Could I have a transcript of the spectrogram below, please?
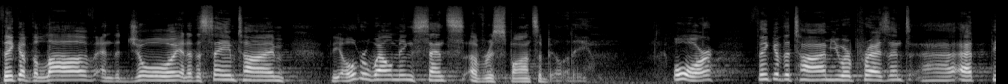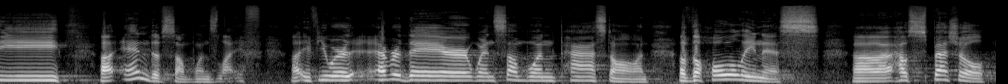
Think of the love and the joy, and at the same time, the overwhelming sense of responsibility. Or think of the time you were present uh, at the uh, end of someone's life. Uh, if you were ever there when someone passed on, of the holiness, uh, how special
